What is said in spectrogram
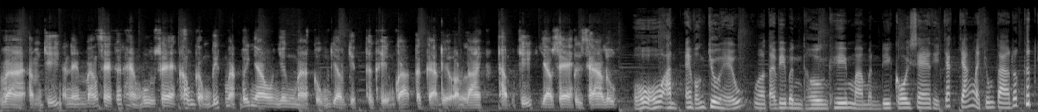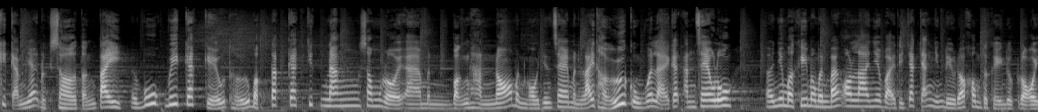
và thậm chí anh em bán xe khách hàng mua xe không cần biết mặt với nhau nhưng mà cũng giao dịch thực hiện qua tất cả đều online thậm chí giao xe từ xa luôn. Ồ, ồ anh, em vẫn chưa hiểu. Ờ, tại vì bình thường khi mà mình đi coi xe thì chắc chắn là chúng ta rất thích cái cảm giác được sờ tận tay vuốt viết các kiểu thử bật tắt các chức năng Xong rồi à mình vận hành nó, mình ngồi trên xe mình lái thử cùng với lại các anh sale luôn. Ờ, nhưng mà khi mà mình bán online như vậy thì chắc chắn những điều đó không thực hiện được rồi.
